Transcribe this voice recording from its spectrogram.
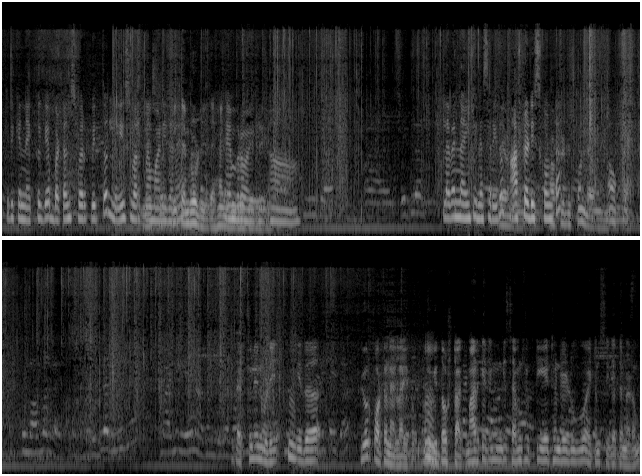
ನೋಡಿ ಇದಕ್ಕೆ ನೆಕ್ಗೆ ಬಟನ್ಸ್ ವರ್ಕ್ ವಿತ್ ಲೇಸ್ ವರ್ಕ್ನ ಮಾಡಿದ್ದಾರೆ. ಎಂಬ್ರಾಯ್ಡ್ರಿ ಇದೆ ಹ್ಯಾಂಡ್ ಎಂಬ್ರಾಯ್ಡ್ರಿ ಹಾಂ. ಲೆವೆನ್ ನೈಂಟಿನ ಸರ್ ಇದು? ಆಫ್ಟರ್ ಡಿಸ್ಕೌಂಟ್ ಓಕೆ ಆ್ಯಕ್ಚುಲಿ ನೋಡಿ ಇದು ಪ್ಯೂರ್ ಕಾಟನ್ ಎಲ್ಲ ಇದು. ವಿತೌಟ್ ಸ್ಟಾಕ್ ಮಾರ್ಕೆಟಿಂಗ್ ನಿಮಗೆ seven fifty eight hundred item ಸಿಗುತ್ತೆ ಮೇಡಮ್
